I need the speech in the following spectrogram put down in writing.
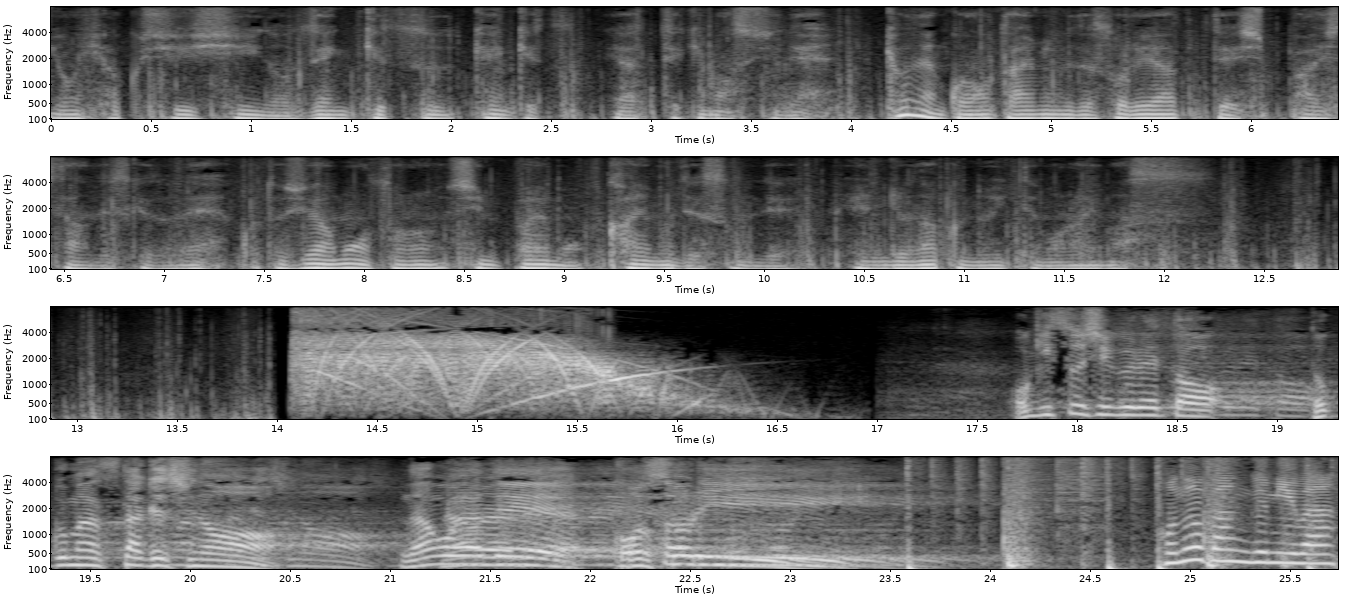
400cc の全決、献血やってきますしね。去年このタイミングでそれやって失敗したんですけどね。今年はもうその心配も皆無ですんで、遠慮なく抜いてもらいます。小木すしぐれと、徳松たけしの名古屋でこっそり。この番組は、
